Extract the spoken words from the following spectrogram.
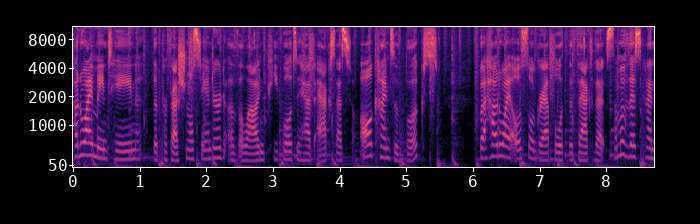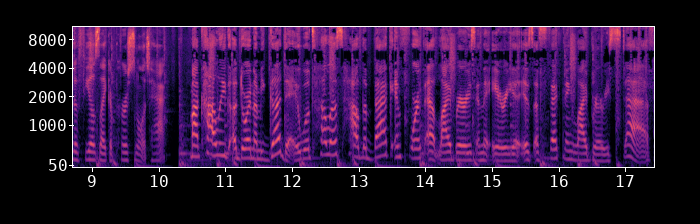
How do I maintain the professional standard of allowing people to have access to all kinds of books? But how do I also grapple with the fact that some of this kind of feels like a personal attack? My colleague Adora Namigadde will tell us how the back and forth at libraries in the area is affecting library staff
